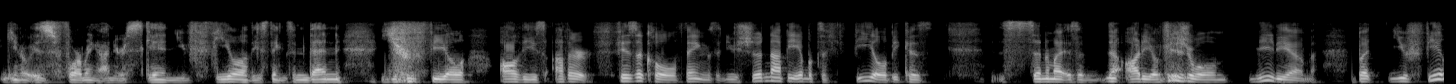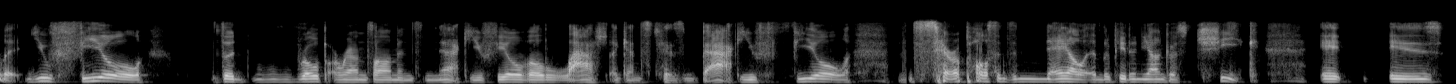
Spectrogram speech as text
you know is forming on your skin you feel all these things and then you feel all these other physical things that you should not be able to feel because cinema is an audio visual medium, but you feel it. You feel the rope around Solomon's neck. You feel the lash against his back. You feel Sarah Paulson's nail in Lupita Nyong'o's cheek. It is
